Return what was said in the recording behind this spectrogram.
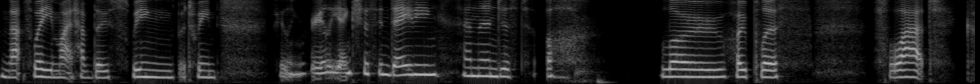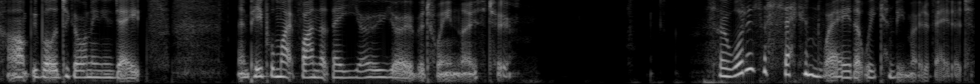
And that's where you might have those swings between feeling really anxious in dating and then just, oh, low, hopeless, flat, can't be bothered to go on any dates. And people might find that they yo yo between those two. So, what is the second way that we can be motivated?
